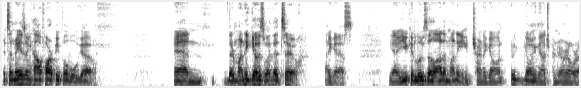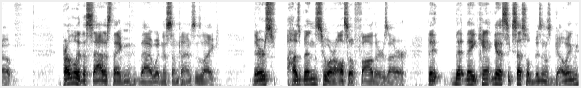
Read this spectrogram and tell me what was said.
It's amazing how far people will go. And their money goes with it too, I guess. You know, you could lose a lot of money trying to go on going the entrepreneurial route. Probably the saddest thing that I witness sometimes is like there's husbands who are also fathers are they they, they can't get a successful business going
